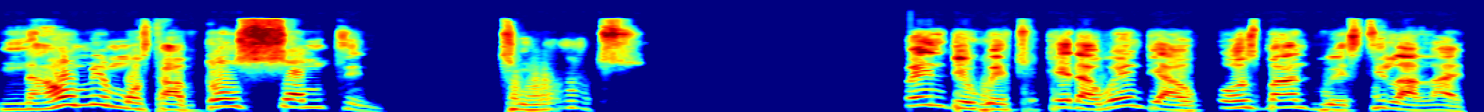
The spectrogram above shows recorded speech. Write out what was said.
Naomi must have done something to Ruth when they were together, when their husband were still alive.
